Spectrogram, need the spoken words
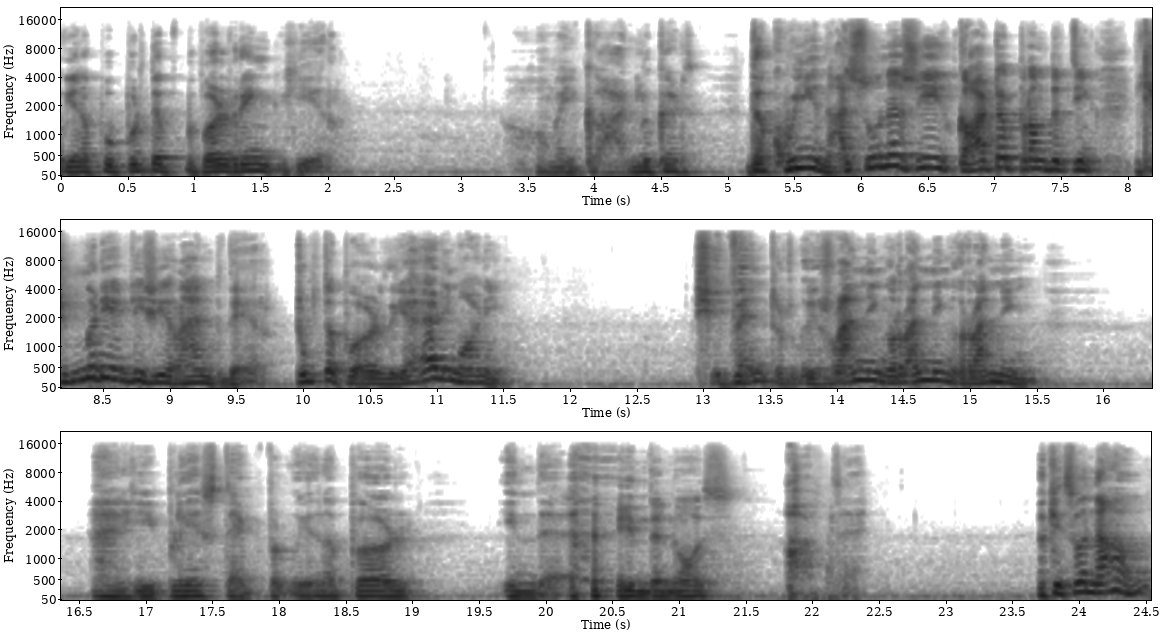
you know, put, the pearl ring here. Oh my God, look at the queen. As soon as she got up from the thing, immediately she ran there, took the pearl early morning. She went running, running, running. And he placed that you know, pearl in the in the nose of that. Okay, so now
